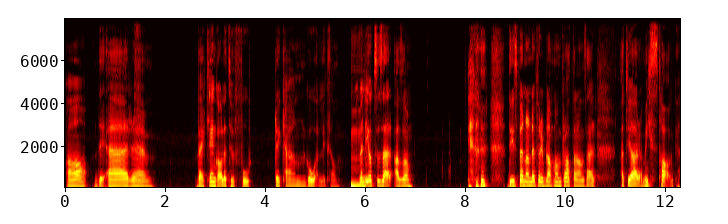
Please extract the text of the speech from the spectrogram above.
Ja, det är eh, verkligen galet hur fort det kan gå liksom. Mm. Men det är också så här, alltså. det är spännande för ibland man pratar om så här att göra misstag.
